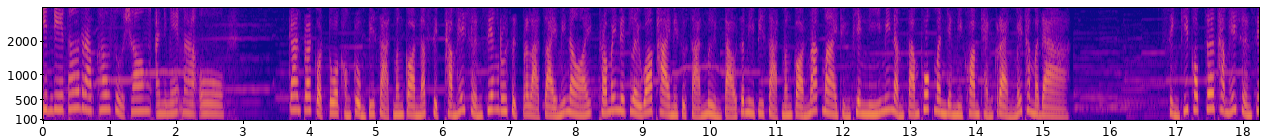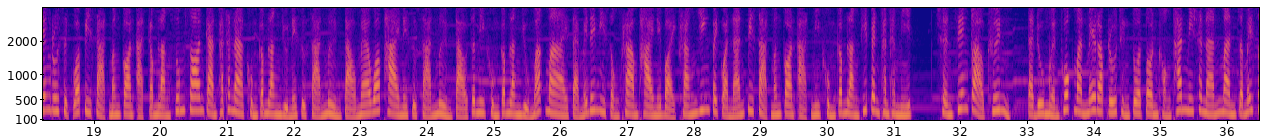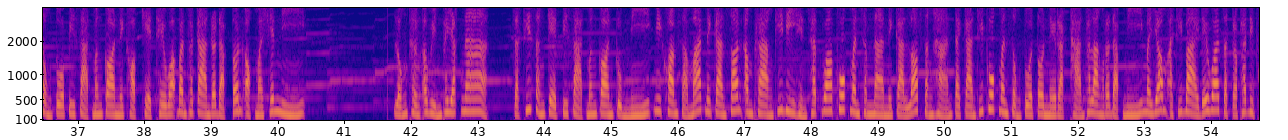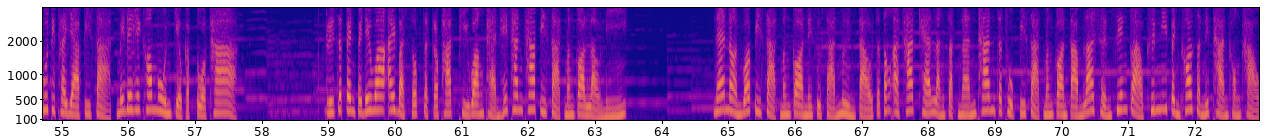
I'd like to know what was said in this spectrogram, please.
ยินดีต้อนรับเข้าสู่ช่องอนิเมะมาโอ การปรากฏตัวของกลุ่มปีศาจมังกรนับสิบทำให้เฉินเซี่ยงรู้สึกประหลาดใจไม่น้อย เพราะไม่นึกเลยว่าภายในสุสานหมื่นเต๋าจะมีปีศาจมังกรมากมายถึงเพียงนี้มิหนำซ้ำพวกมันยังมีความแข็งแกร่งไม่ธรรมดา สิ่งที่พบเจอทำให้เฉินเซียงรู้สึกว่าปีศาจมังกรอาจกำลังซุ่มซ่อนการพัฒนาขุมกำลังอยู่ในสุสานหมื่นเต๋าแม้ว่าภายในสุสานหมื่นเต๋าจะมีขุมกำลังอยู่มากมาย แต่ไม่ได้มีสงครามภายในบ่อยครั้งยิ่งไปกว่านั้นปีศาจมังกรอาจมีขุมกำลังที่เป็นพันธมิตร เฉินเซียงกล่าวขึ้น แต่ดูเหมือนพวกมันไม่รับรู้ถึงตัวตนของท่านมิฉะนั้นมันจะไม่ส่งตัวปีศาจมังกรในขอบเขตเทวบรรพการระดับต้นออกมาเช่นนี้ หลงเถิงอวินพยักหน้า จากที่สังเกตปีศาจมังกรกลุ่มนี้มีความสามารถในการซ่อนอำพรางที่ดีเห็นชัดว่าพวกมันชำนาญในการลอบสังหาร แต่การที่พวกมันส่งตัวตนในหลักฐานพลังระดับนี้มาย่อมอธิบายได้ว่าจักรพรรดิผู้ติพระยาปีศาจไม่ได้ให้ข้อมูลเกี่ยวกับตัวข้าหรือจะเป็นไปได้ว่าไอ้บัตรซบจักรพรรดิผีวางแผนให้ท่านฆ่าปีศาจมังกรเหล่านี้ แน่นอนว่าปีศาจมังกรในสุสานหมื่นเต๋าจะต้องอาฆาตแค้นหลังจากนั้นท่านจะถูกปีศาจมังกรตามล่าเฉินเซี่ยงกล่าวขึ้นนี่เป็นข้อสันนิษฐานของเขา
